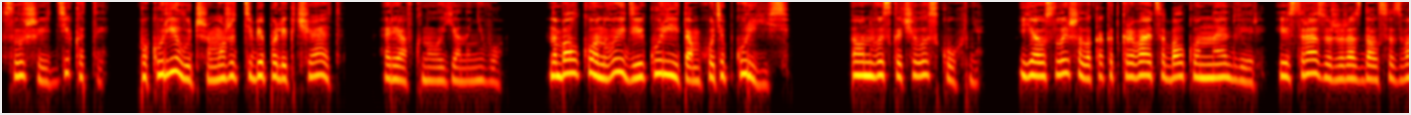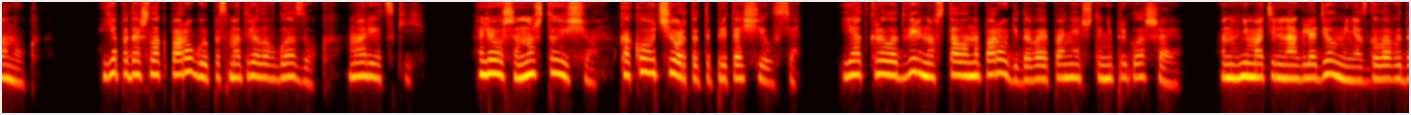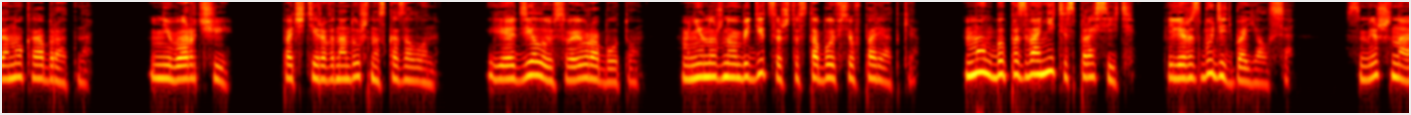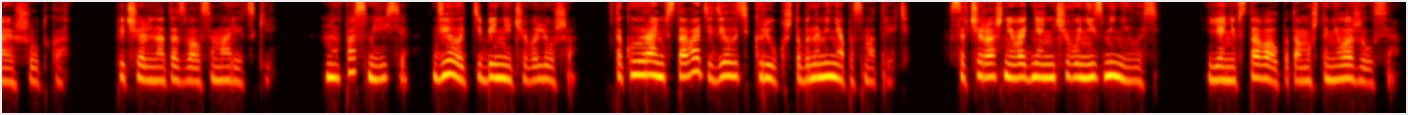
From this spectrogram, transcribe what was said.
Слушай, дико ты. Покури лучше, может, тебе полегчает? Рявкнула я на него. На балкон выйди и кури там, хоть обкурись. Он выскочил из кухни. Я услышала, как открывается балконная дверь, и сразу же раздался звонок. Я подошла к порогу и посмотрела в глазок. Морецкий. «Лёша, ну что еще? Какого чёрта ты притащился?» Я открыла дверь, но встала на пороге, давая понять, что не приглашаю. Он внимательно оглядел меня с головы до ног и обратно. «Не ворчи», — почти равнодушно сказал он. «Я делаю свою работу. Мне нужно убедиться, что с тобой все в порядке. Мог бы позвонить и спросить. Или разбудить боялся». «Смешная шутка», — печально отозвался Морецкий. «Ну, посмейся. Делать тебе нечего, Лёша. В такую рань вставать и делать крюк, чтобы на меня посмотреть. Со вчерашнего дня ничего не изменилось. Я не вставал, потому что не ложился.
